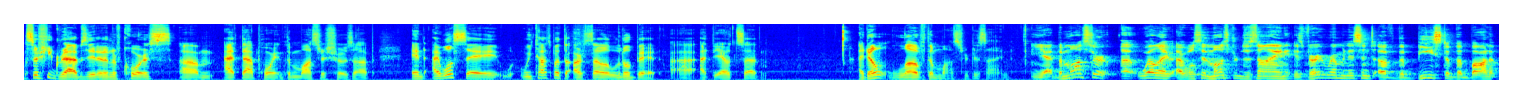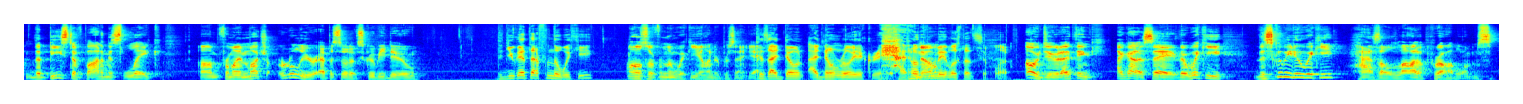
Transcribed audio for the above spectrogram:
so she grabs it, and of course, um, at that point, the monster shows up. And I will say, we talked about the art style a little bit uh, at the outset. I don't love the monster design. Yeah, the monster. Uh, well, I, I will say the monster design is very reminiscent of the beast of the bottom, the beast of Bottomless Lake, um, from a much earlier episode of Scooby Doo. Did you get that from the wiki? Also from the wiki, 100%. Yeah. Because I don't, I don't really agree. I don't No? think they look that similar. Oh, dude, I think I gotta say the wiki, the Scooby Doo wiki, has a lot of problems,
